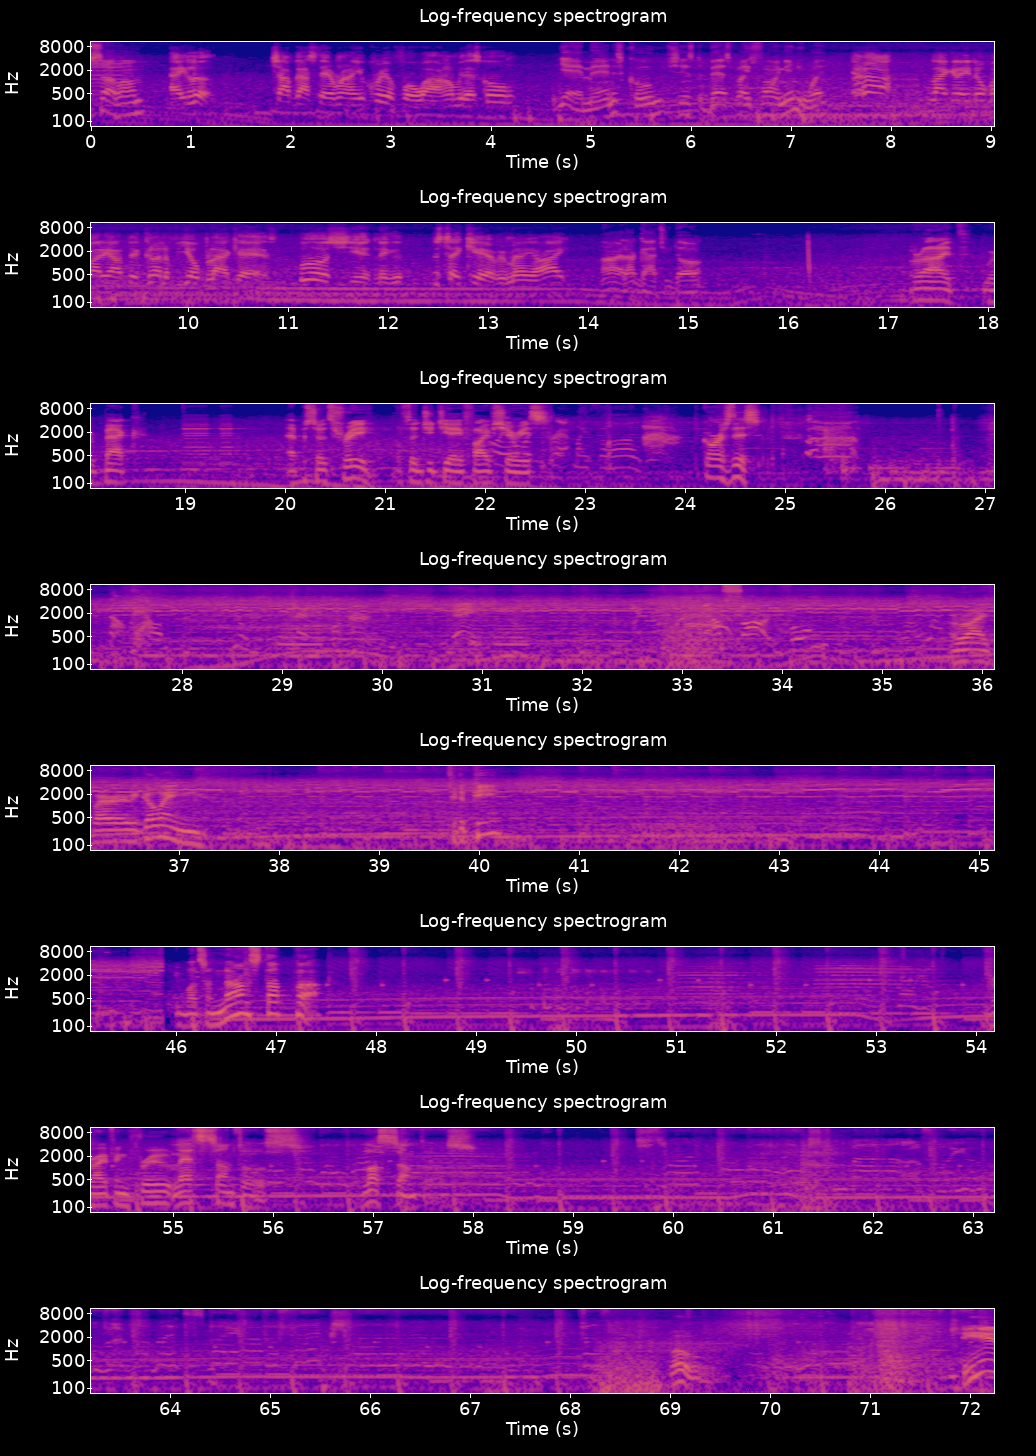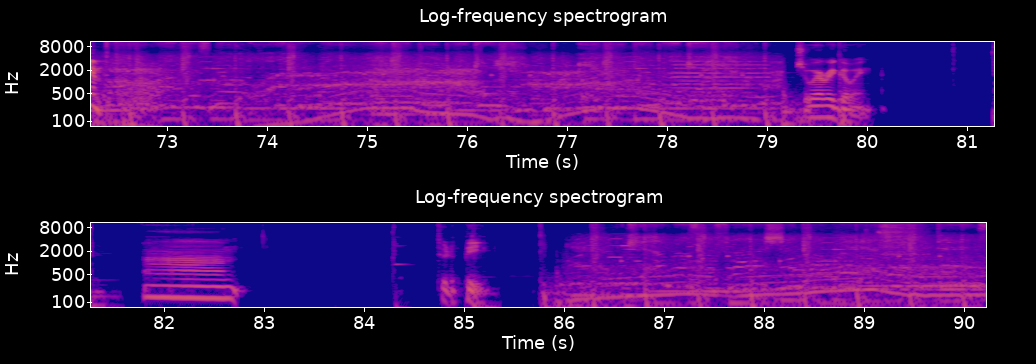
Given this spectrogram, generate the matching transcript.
What's up, homie? Hey, look. Chop got to stay around your crib for a while, homie. That's cool? Yeah, man, it's cool. Shit's the best place for him anyway. like it ain't nobody out there gunning for your black ass. Bullshit, nigga. Just take care of it, man, all right? All right, I got you, dog. Right, we're back. Episode 3 of the GTA 5 series. Of course this. Alright, where are we going? To the P? It was a non-stop pop. Driving through Los Santos. Los Santos. Going? Um, to the P.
